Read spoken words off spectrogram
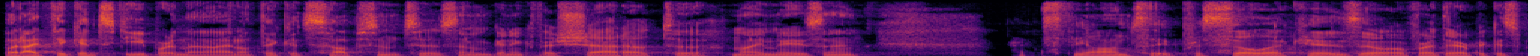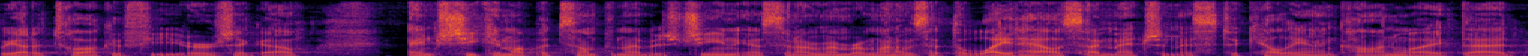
But I think it's deeper than that. I don't think it's substances. And I'm going to give a shout out to my amazing ex fiance, Priscilla Kiz over there, because we had a talk a few years ago. And she came up with something that was genius. And I remember when I was at the White House, I mentioned this to Kellyanne Conway that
